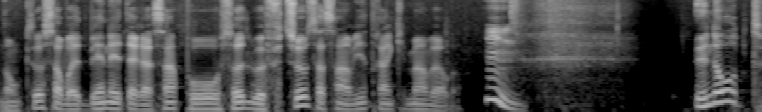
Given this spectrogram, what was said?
Donc ça, ça va être bien intéressant pour ça. Le futur, ça s'en vient tranquillement vers là. Hmm. Une autre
